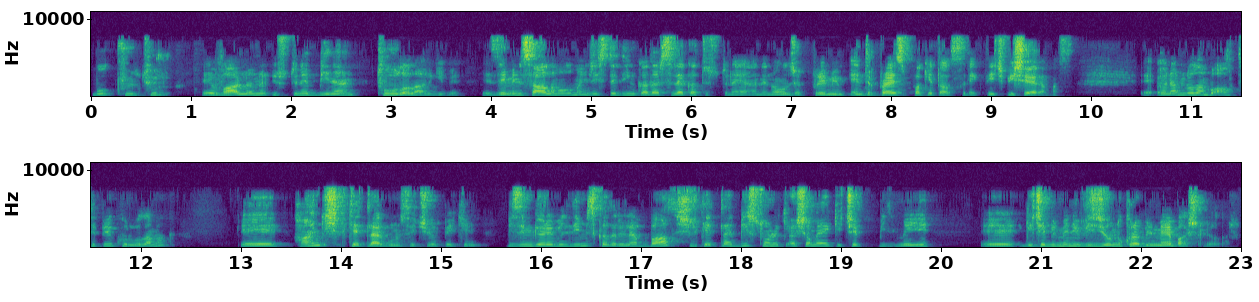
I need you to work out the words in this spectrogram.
bu kültür e, varlığının üstüne binen tuğlalar gibi. E, zemini sağlam olmayınca istediğin kadar Slack at üstüne yani ne olacak? Premium Enterprise paket al Slack'te hiçbir işe yaramaz. E, önemli olan bu altyapıyı kurgulamak. E, hangi şirketler bunu seçiyor peki? Bizim görebildiğimiz kadarıyla bazı şirketler bir sonraki aşamaya geçebilmeyi, e, geçebilmenin vizyonunu kurabilmeye başlıyorlar.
